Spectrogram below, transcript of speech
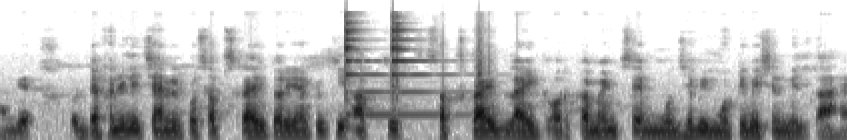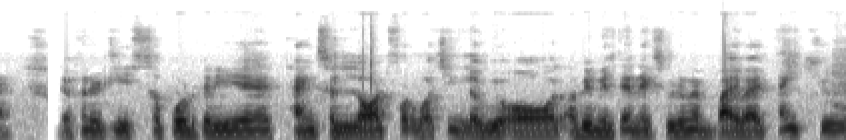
होंगे तो डेफिनेटली चैनल को सब्सक्राइब करिए क्योंकि आपके सब्सक्राइब लाइक और कमेंट से मुझे भी मोटिवेशन मिलता है। डेफिनेटली सपोर्ट करिए। Thanks a lot for watching love you all अभी मिलते हैं नेक्स्ट वीडियो में। Bye bye thank you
